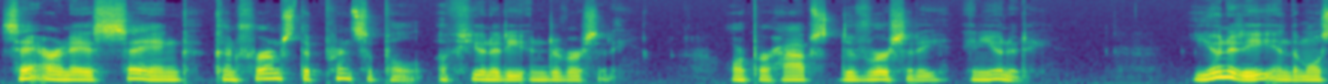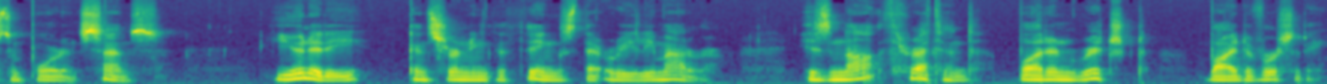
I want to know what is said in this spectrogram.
St. Irenaeus' saying confirms the principle of unity in diversity, or perhaps diversity in unity. Unity in the most important sense, unity concerning the things that really matter, is not threatened but enriched by diversity.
